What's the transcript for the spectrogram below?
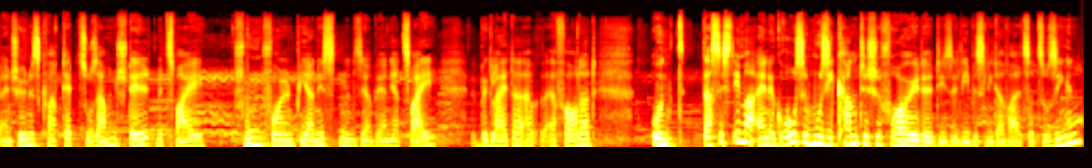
ein schönes Quartett zusammenstellt mit zwei schwungvollen Pianisten. Es werden ja zwei Begleiter erfordert. Und das ist immer eine große musikantische Freude, diese Liebesliederwalzer zu singen,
